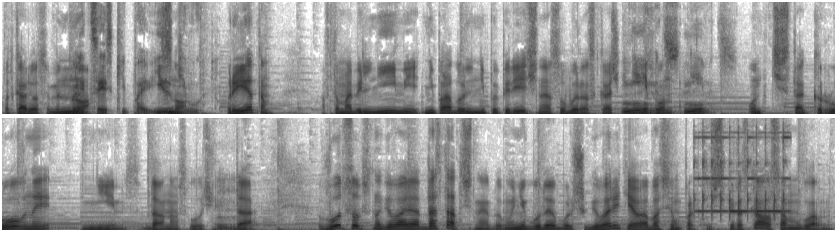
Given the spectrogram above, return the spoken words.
под колесами. Но полицейские повизгивают. при этом автомобиль не имеет ни продольной, ни поперечной особой раскачки. То есть Немец, немец. он чистокровный немец в данном случае, Мгм. да. Вот, собственно говоря, достаточно, я думаю. Не буду я больше говорить. Я обо всем практически рассказал, самое главное.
